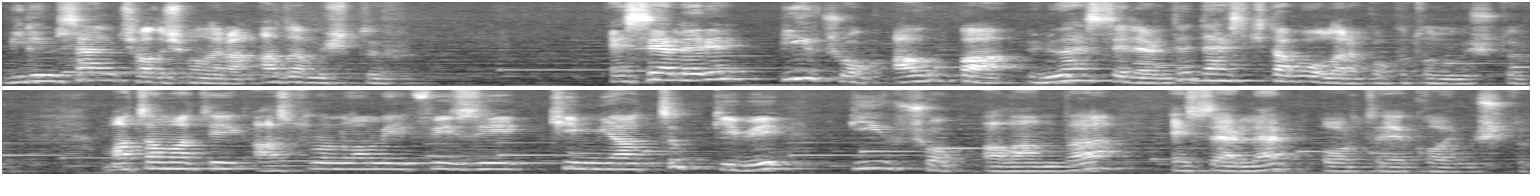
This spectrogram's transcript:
bilimsel çalışmalara adamıştır. Eserleri birçok Avrupa üniversitelerinde ders kitabı olarak okutulmuştur. Matematik, astronomi, fizik, kimya, tıp gibi birçok alanda eserler ortaya koymuştur.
